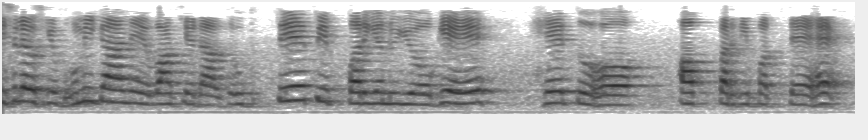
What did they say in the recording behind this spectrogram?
इसलिए उसकी भूमिका ने वाक्य डालते उक्ते पर्यनुयोगे हेतु हो अप्रतिपत्ते। है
